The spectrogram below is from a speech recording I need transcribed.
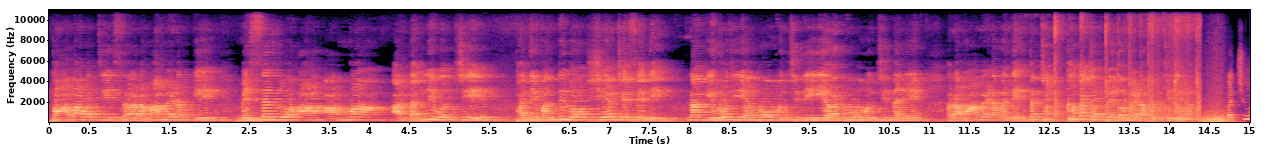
బాబా వచ్చి స- రమా మేడంకి మెసేజ్లు ఆ అమ్మ ఆ తల్లి వచ్చి పది మందిలో షేర్ చేసేది. నాకు ఈరోజు ఈ అనుభవం వచ్చింది ఈ అనుభవం వచ్చిందని రమా మేడం అయితే ఎంత చక్కగా చెప్పేదో మేడం వచ్చింది పశ్చిమ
